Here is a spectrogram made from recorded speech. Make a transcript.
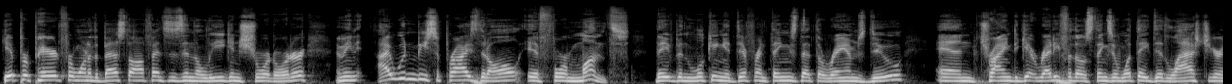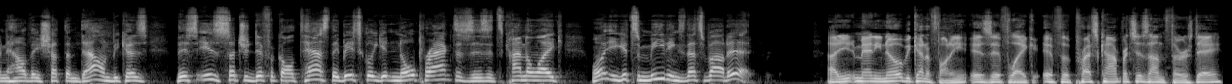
get prepared for one of the best offenses in the league in short order. I mean, I wouldn't be surprised at all if for months they've been looking at different things that the Rams do and trying to get ready for those things and what they did last year and how they shut them down because this is such a difficult task. They basically get no practices. It's kind of like, well, you get some meetings, and that's about it. Uh, man, you know, it'd be kind of funny is if like if the press conferences on Thursday,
